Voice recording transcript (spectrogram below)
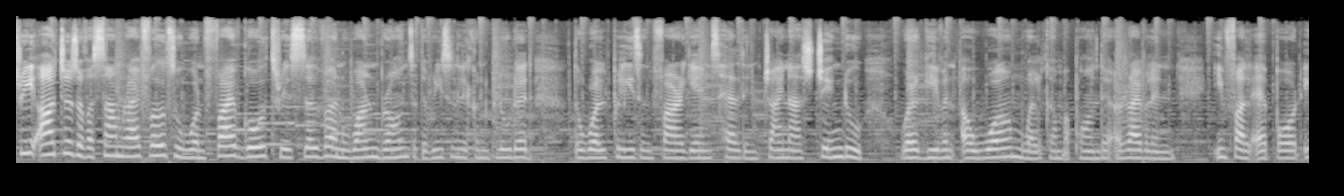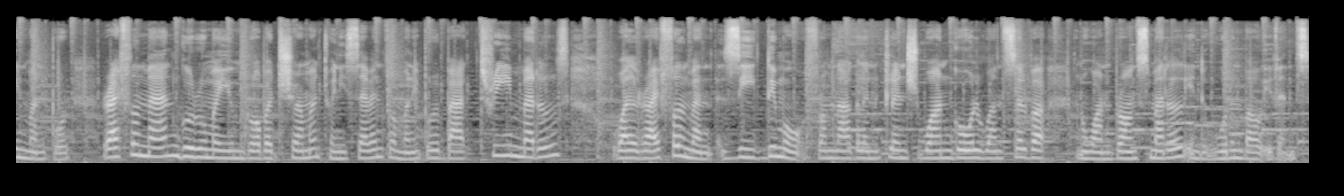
Three archers of Assam Rifles who won 5 gold, 3 silver and 1 bronze at the recently concluded the World Police and Fire Games held in China's Chengdu were given a warm welcome upon their arrival in Imphal Airport in Manipur. Rifleman Gurumayum Robert Sharma, 27 from Manipur, bagged 3 medals, while Rifleman Z Dimo from Nagaland clinched 1 gold, 1 silver and 1 bronze medal in the wooden bow events.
